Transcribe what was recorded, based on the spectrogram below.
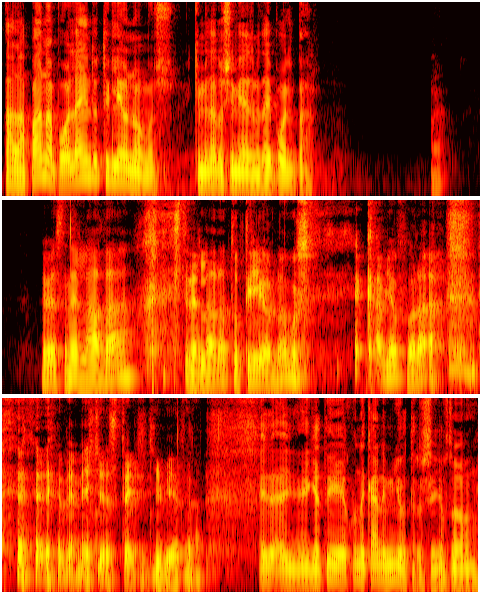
Αλλά πάνω απ' όλα είναι το τι λέει ο νόμος και μετά το συνδυάζει με τα υπόλοιπα. Βέβαια στην Ελλάδα, στην Ελλάδα το τι λέει ο νόμος καμιά φορά δεν έχει α- στέκει και ιδιαίτερα. Ε, ε, γιατί έχουν κάνει μιούτρες, γι' αυτό.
